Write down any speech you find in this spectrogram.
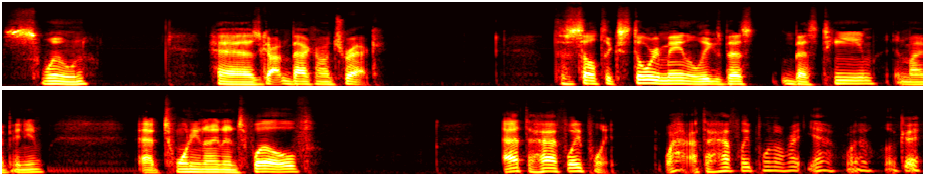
swoon, has gotten back on track. The Celtics still remain the league's best best team, in my opinion, at 29 and 12 at the halfway point. Wow, at the halfway point, all right. Yeah, wow, okay.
